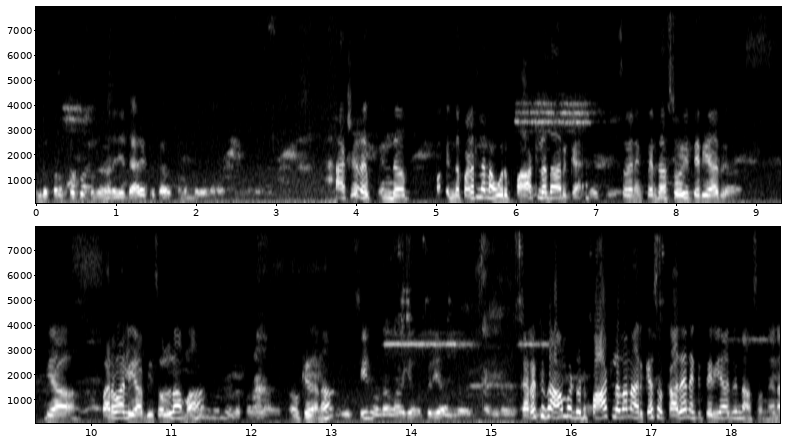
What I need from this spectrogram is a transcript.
இந்த படம் ஃபோட்டோ சொல்ல நிறைய டேரக்டர் கதை சொல்லும்போது என்ன ஆக்சுவலி இந்த இந்த படத்தில் நான் ஒரு பாட்டில் தான் இருக்கேன். ஸோ எனக்கு பெருசாக ஸ்டோரி தெரியாது. யா பரவாயில்லையா? அப்படி சொல்லலாமா ஓகே தானா? கரெக்டு தான். பட் ஒரு பாட்டில் தான் நான் இருக்கேன். ஸோ கதை எனக்கு தெரியாதுன்னு நான் சொன்னேன்.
